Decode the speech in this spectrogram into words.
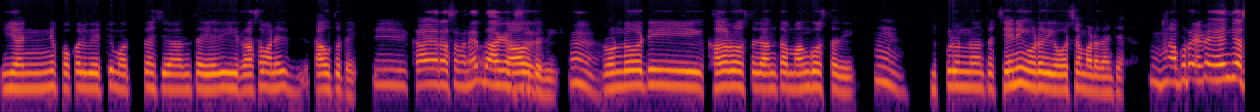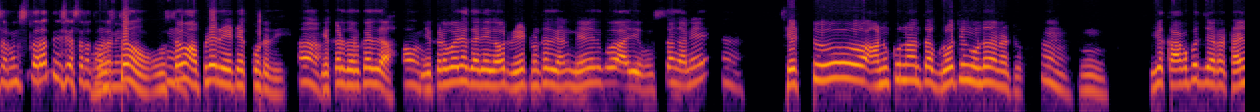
ఇవన్నీ పొక్కలు పెట్టి మొత్తం అంత ఏది రసం అనేది తాగుతుంటాయి. ఈ కాయ రసం అనేది తాగుతుంది. రెండోటి కలర్ వస్తుంది అంత మంగు వస్తుంది. ఇప్పుడున్నంత చేనింగ్ ఉండదు ఇక వర్షం పడదంటే. అప్పుడు ఏ- చేస్తారు? ఉంచుతారా? తీసేస్తారా ఉంచుతాం ఉంచుతాం అప్పుడే రేట్ ఎక్కువ ఉంటది. ఎక్కడ దొరకదుగా? ఎక్కడ పోయినా గదే కాబట్టి రేట్ ఉంటది కానీ మేము అది ఉంచుతాం కానీ. చెట్టు అనుకున్నంత గ్రోతింగ్ ఉండదు అన్నట్టు. ఇక కాకపోతే జర టైం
